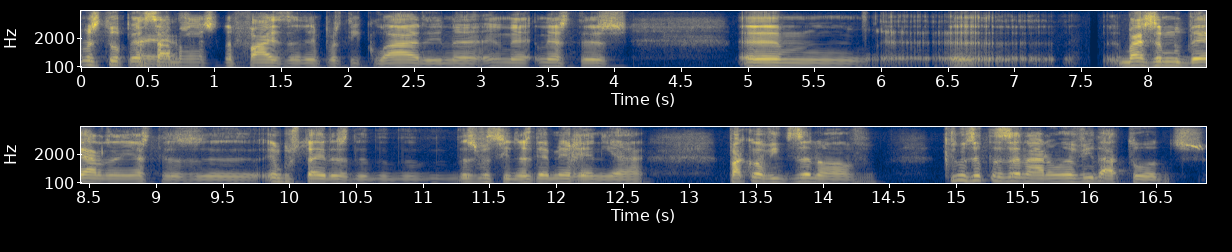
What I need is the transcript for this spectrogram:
Mas estou a pensar É mais na Pfizer em particular e na- na- nestas. hum, uh, mais a moderna, estas uh, embusteiras de- de- de- das vacinas de mRNA para a Covid-19 que nos atazanaram a vida a todos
